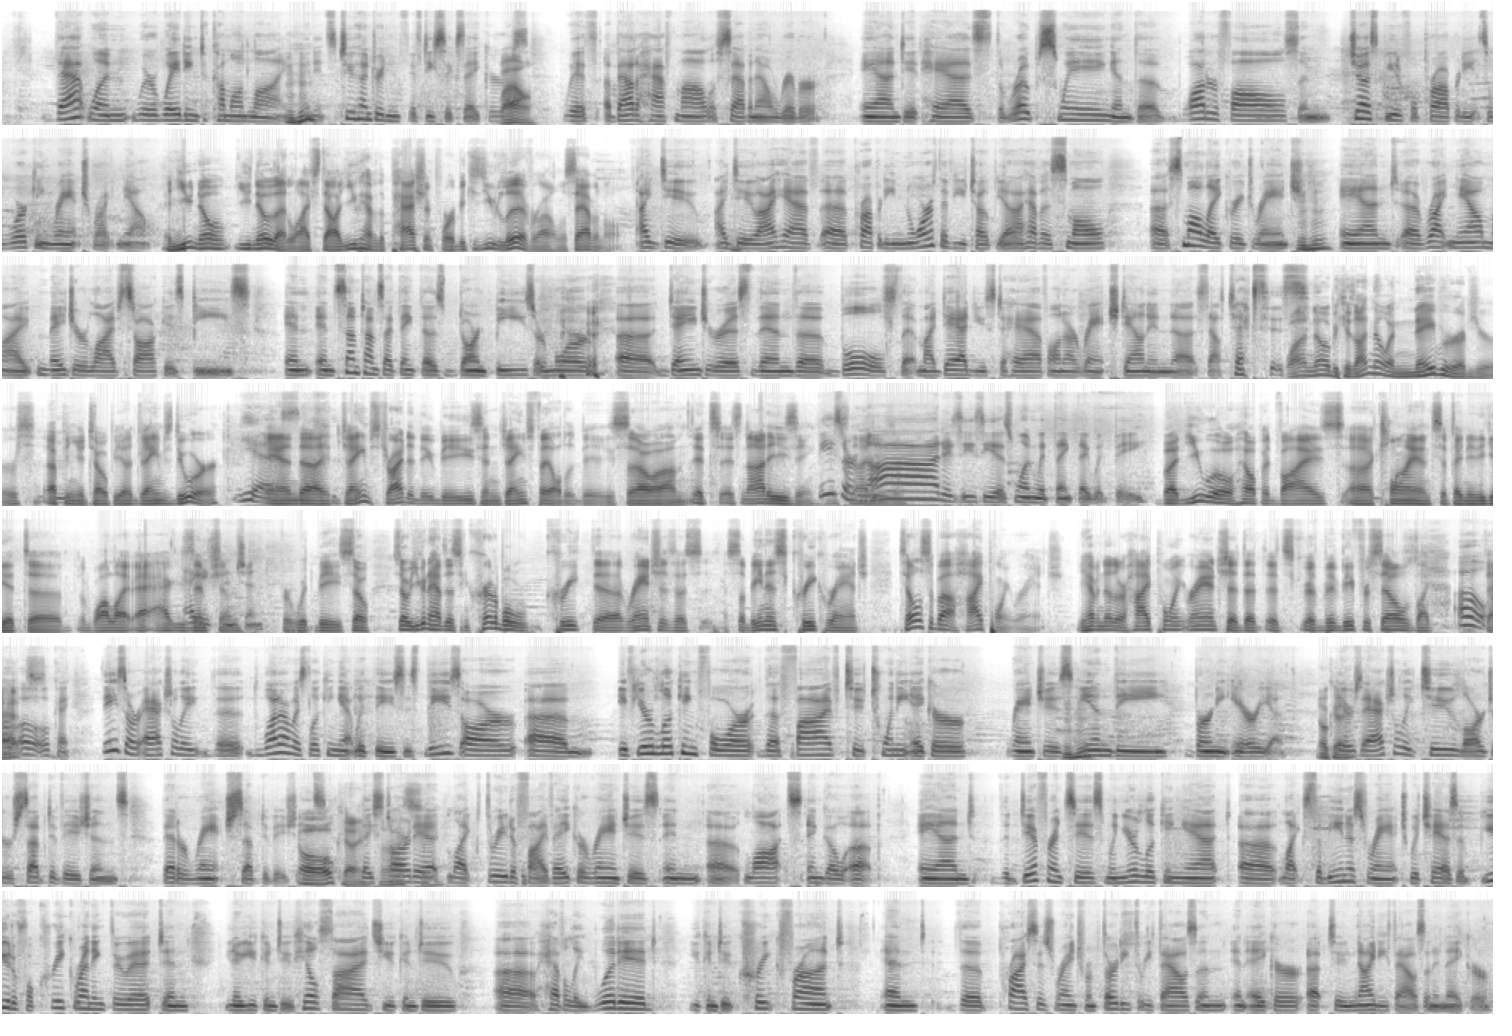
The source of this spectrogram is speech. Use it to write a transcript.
That one we're waiting to come online, Mhm. and it's 256 acres. Wow. With about a half mile of Sabinal River, and it has the rope swing and the waterfalls and just beautiful property. It's a working ranch right now. And you know you know that lifestyle. You have the passion for it because you live right on the Sabinal. I do. I do. I have uh, property north of Utopia. I have a small, uh, small acreage ranch, Mhm. and uh, right now my major livestock is bees. And and sometimes I think those darn bees are more uh, dangerous than the bulls that my dad used to have on our ranch down in uh, South Texas. Well, I know because I know a neighbor of yours up in Utopia, James Duerr. Mm-hmm. Yes. And uh, James tried to do bees, and James failed at bees. So um, it's it's not easy. Bees It's are not not, easy. as easy as one would think they would be. But you will help advise uh, clients if they need to get uh, wildlife ag exemption, exemption. for with be. So, so you're going to have this incredible creek uh, ranches, uh, Sabinas Creek Ranch. Tell us about High Point Ranch. You have another High Point Ranch that, that that's going to be for sales like Oh, oh, oh, okay. These are actually the what I was looking at with these is these are um, if you're looking for the five to twenty acre ranches Mhm. in the Boerne area. Okay. There's actually two larger subdivisions that are ranch subdivisions. Oh, okay. They start see. at like three to five acre ranches and uh, lots and go up. And the difference is when you're looking at uh, like Sabinas Ranch, which has a beautiful creek running through it, and you know you can do hillsides, you can do uh, heavily wooded, you can do creek front, and the prices range from thirty-three thousand an acre up to ninety thousand an acre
